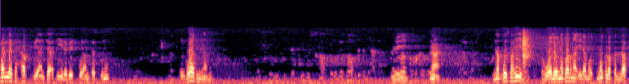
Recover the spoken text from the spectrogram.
هل لك حق بأن تأتي إلى بيت فلان تسكنه؟ وادي النمل إيه. نعم. نقول صحيح. هو لو نظرنا إلى مطلق اللفظ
